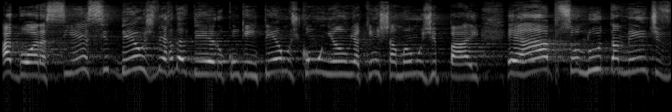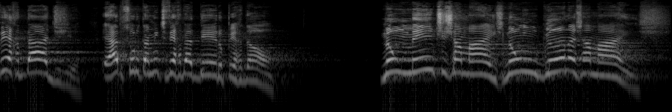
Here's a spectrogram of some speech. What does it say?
Agora, se esse Deus verdadeiro com quem temos comunhão e a quem chamamos de Pai é absolutamente verdade, é absolutamente verdadeiro, perdão, não mente jamais, não engana jamais,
